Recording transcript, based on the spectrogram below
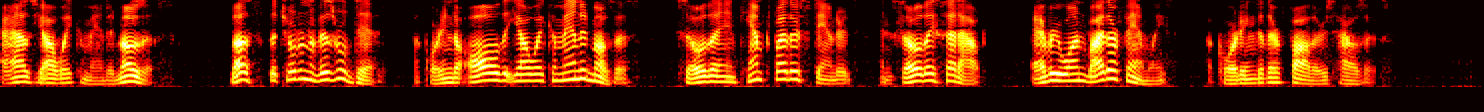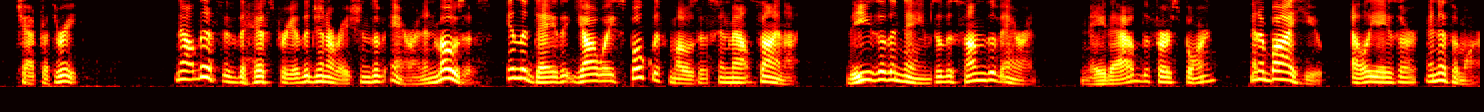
as Yahweh commanded Moses. Thus the children of Israel did, according to all that Yahweh commanded Moses, so they encamped by their standards, and so they set out, every one by their families, according to their fathers' houses. Chapter 3 Now this is the history of the generations of Aaron and Moses, in the day that Yahweh spoke with Moses in Mount Sinai. These are the names of the sons of Aaron, Nadab the firstborn, and Abihu, Eleazar, and Ithamar.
